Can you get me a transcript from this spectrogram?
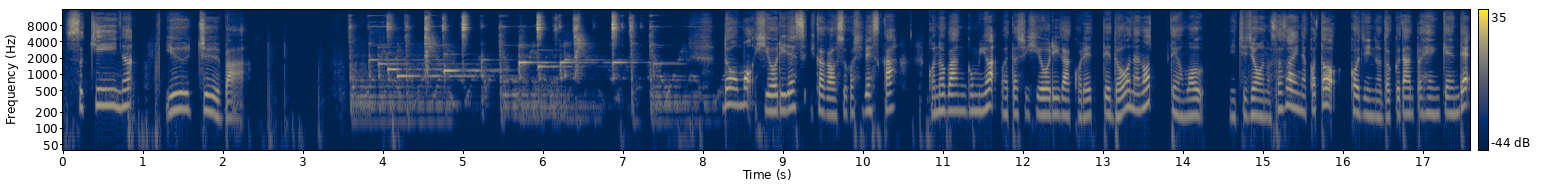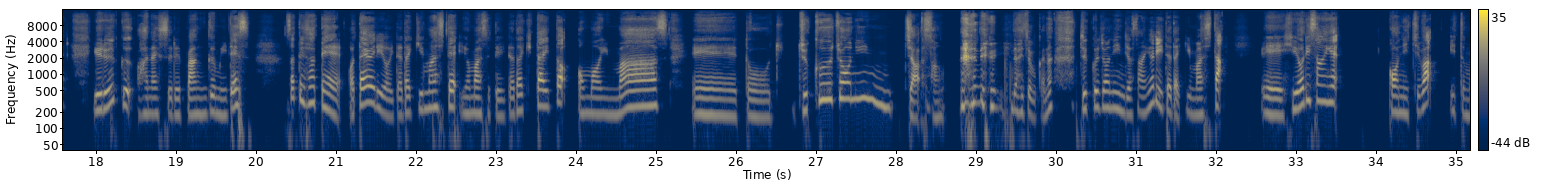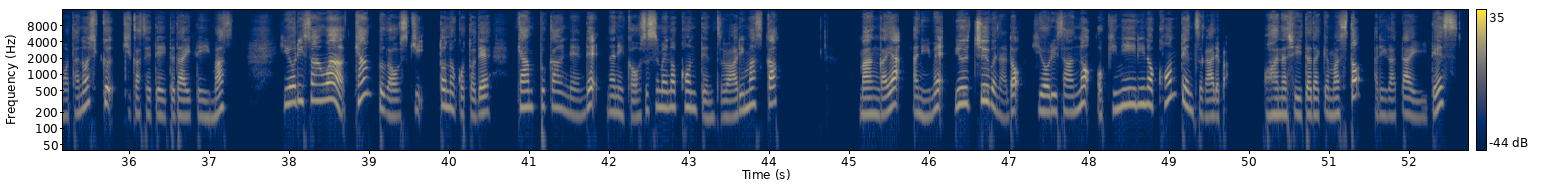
好きな YouTuber どうも、ひよりです。いかがお過ごしですか？この番組は私ひよりがこれってどうなのって思う日常の些細なことを個人の独断と偏見でゆるくお話しする番組です。さてさて、お便りをいただきまして読ませていただきたいと思います。えっ、と、熟女忍者さん。大丈夫かな？熟女忍者さんよりいただきました。えー、ひよりさんへ。こんにちは。いつも楽しく聞かせていただいています。ひよりさんはキャンプがお好きとのことで、キャンプ関連で何かおすすめのコンテンツはありますか？漫画やアニメ、YouTube など、ひよりさんのお気に入りのコンテンツがあれば、お話しいただけますとありがたいです。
